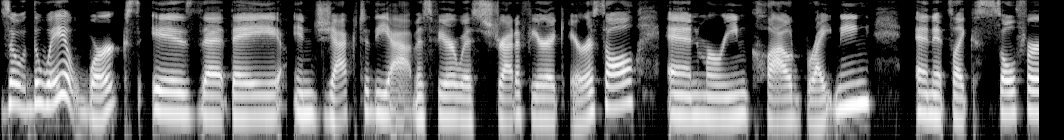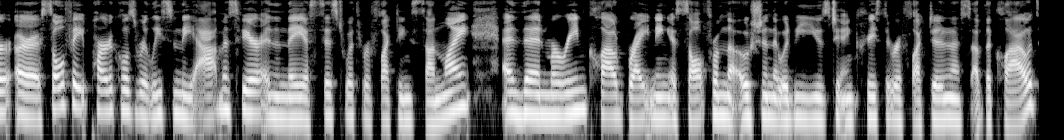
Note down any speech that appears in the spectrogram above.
so the way it works is that they inject the atmosphere with stratospheric aerosol and marine cloud brightening. And it's like sulfur or sulfate particles released in the atmosphere and then they assist with reflecting sunlight. And then marine cloud brightening is salt from the ocean that would be used to increase the reflectiveness of the clouds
